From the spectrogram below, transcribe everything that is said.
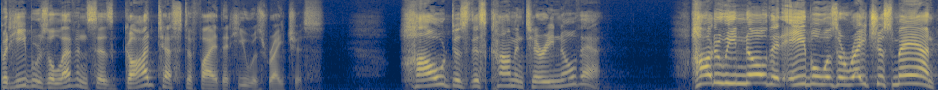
But Hebrews 11 says God testified that he was righteous. How does this commentary know that? How do we know that Abel was a righteous man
